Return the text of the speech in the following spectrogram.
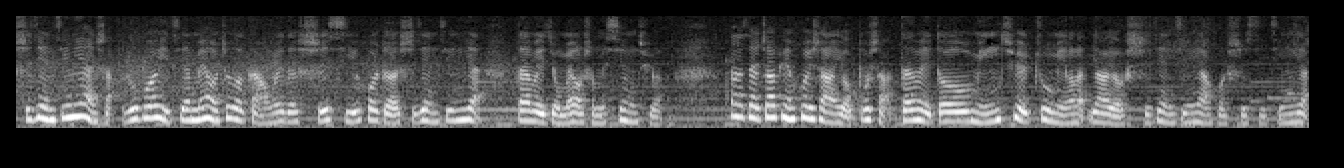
实践经验上，如果以前没有这个岗位的实习或者实践经验，单位就没有什么兴趣了。那在招聘会上有不少单位都明确注明了要有实践经验或实习经验。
